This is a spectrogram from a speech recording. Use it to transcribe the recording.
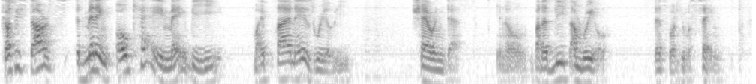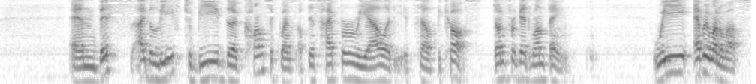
because he starts admitting, okay, maybe my plan is really sharing death, you know, but at least I'm real. That's what he was saying. And this, I believe, to be the consequence of this hyper reality itself, because don't forget one thing. We, every one of us,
